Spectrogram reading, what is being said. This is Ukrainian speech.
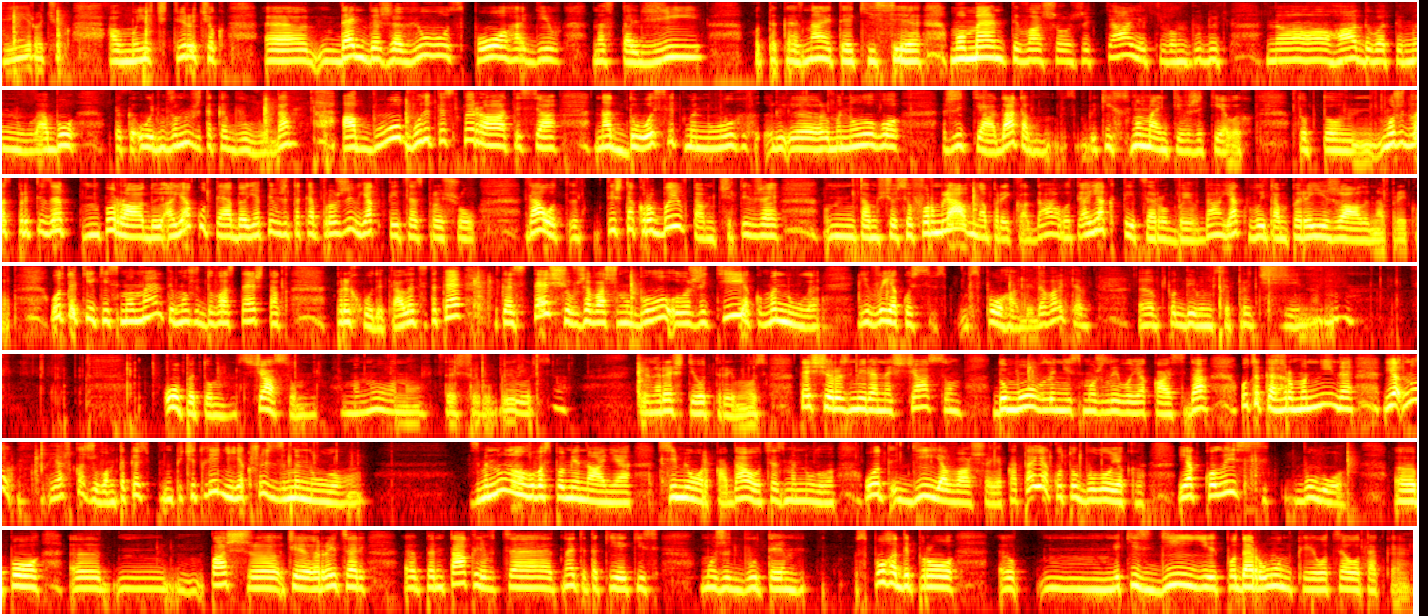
четвірочок, а в моїх четвірочок е, день дежавю, спогадів, ностальжі. От таке, знаєте, якісь е, моменти вашого життя, які вам будуть нагадувати минуле. Або таке, ой, зо мною вже таке було. Да? Або будете спиратися на досвід минулого, е, минулого життя, да? там, якихось моментів життєвих. Тобто можуть вас прийти за порадою, а як у тебе, я ти вже таке прожив, як ти це пройшов? Да, от, е, ти ж так робив, там, чи ти вже там, щось оформляв, наприклад. Да? От, а як ти це робив? Да? Як ви там переїжджали, наприклад? От такі якісь моменти можуть до вас теж так приходити. Але це таке якесь те, що вже в вашому було житті, як минуле, і ви якось спогади. Давайте е, подивимося причину. Опитом, з часом минуло те, що робилося. І нарешті отрималось. Те, що розміряне з часом, домовленість, можливо, якась. Да? Отаке гармонійне. Я, ну, я ж кажу вам, таке впечатлення, як щось з минулого. З минулого воспоминання, сімерка, да, оце з минулого. От дія ваша, яка, та як ото було, як, як колись було. Е, По е, паш е, чи рицарь Пентаклів, це, знаєте, такі якісь можуть бути спогади про якісь дії, подарунки, оце отаке.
